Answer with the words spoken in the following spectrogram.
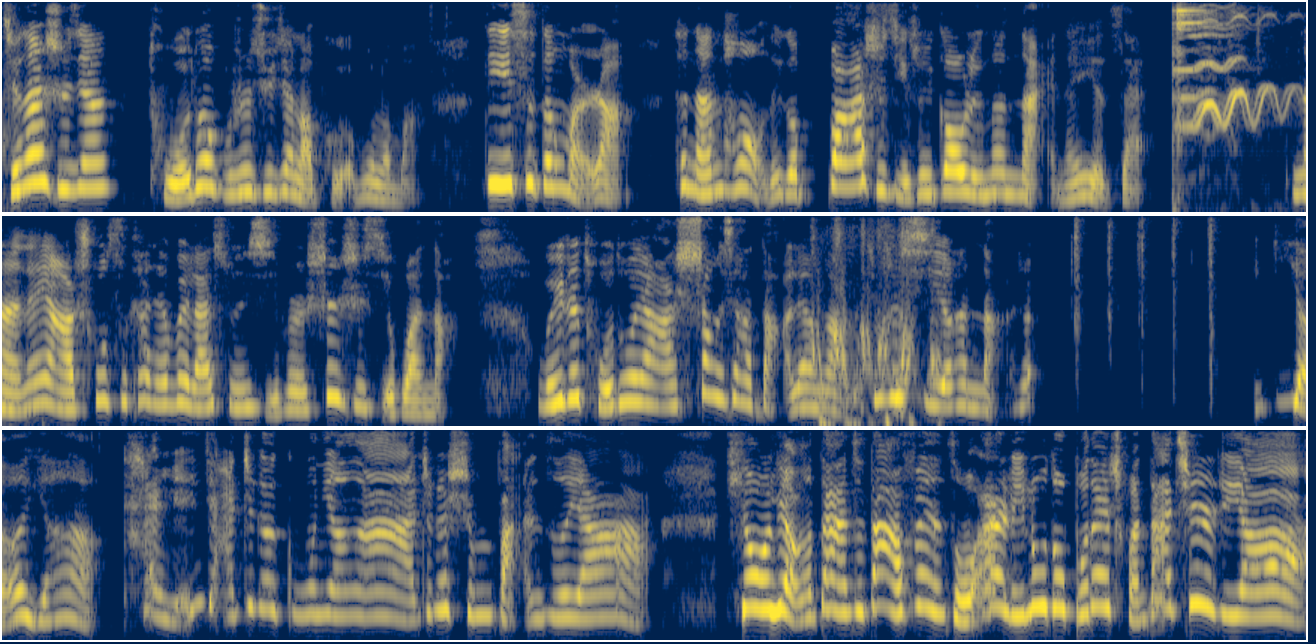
前段时间，坨坨不是去见老婆婆了吗？第一次登门啊，她男朋友那个八十几岁高龄的奶奶也在。奶奶呀，初次看见未来孙媳妇儿，甚是喜欢呐，围着坨坨呀上下打量啊，就是稀罕呐。这，哎呀呀，看人家这个姑娘啊，这个身板子呀，挑两担子大粪，走二里路都不带喘大气儿的呀。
